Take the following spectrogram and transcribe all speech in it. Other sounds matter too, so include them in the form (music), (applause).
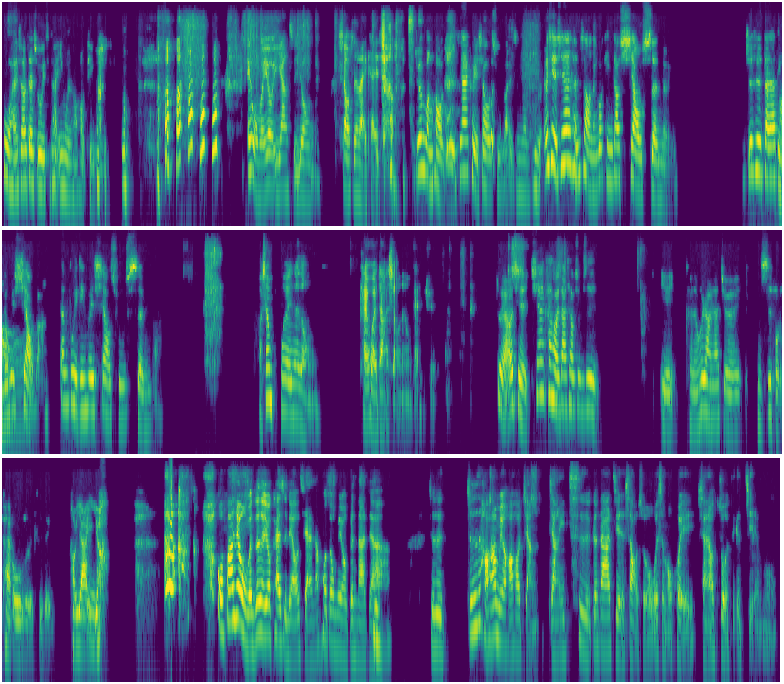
我还是要再说一次，他英文好好听啊！哎、欸，我们又一样是用笑声来开场，(laughs) 我觉得蛮好的。现在可以笑得出来，是吗？而且现在很少能够听到笑声了，就是大家顶多会笑吧，oh. 但不一定会笑出声吧？好像不会那种开怀大笑那种感觉。对啊，而且现在开怀大笑是不是也可能会让人家觉得你是否太 over 之类的？好压抑哦！(laughs) 我发现我们真的又开始聊起来，然后都没有跟大家，嗯、就是就是好像没有好好讲讲一次，跟大家介绍说为什么会想要做这个节目，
